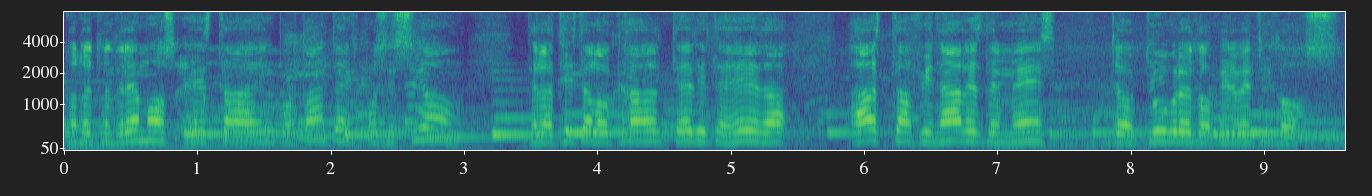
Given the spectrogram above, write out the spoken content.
donde tendremos esta importante exposición del artista local Teddy Tejeda hasta finales del mes de octubre de 2022.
